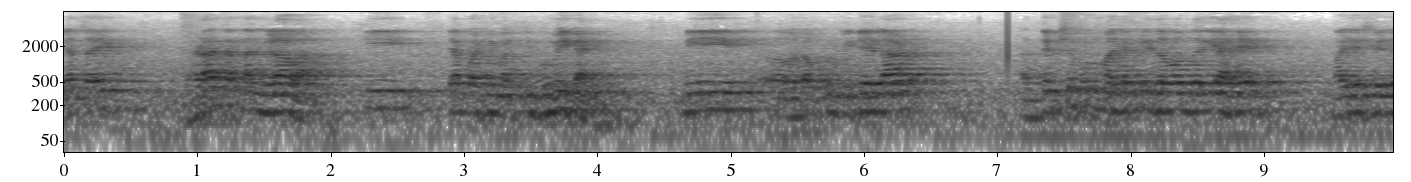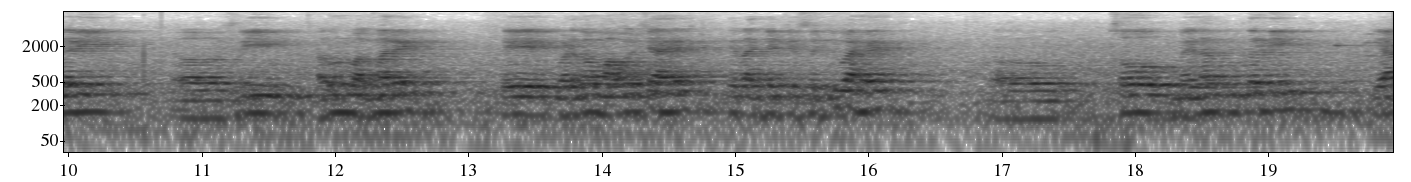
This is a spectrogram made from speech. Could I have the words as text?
याचा एक धडा त्यांना मिळावा की त्या पाठीमागची भूमिका आहे. मी डॉक्टर विजय लाड अध्यक्ष म्हणून माझ्याकडे जबाबदारी आहे. माझे शेजारी श्री अरुण वाघमारे ते वडगाव मावळचे आहेत ते राज्याचे सचिव आहेत. सौ मेधा कुलकर्णी या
